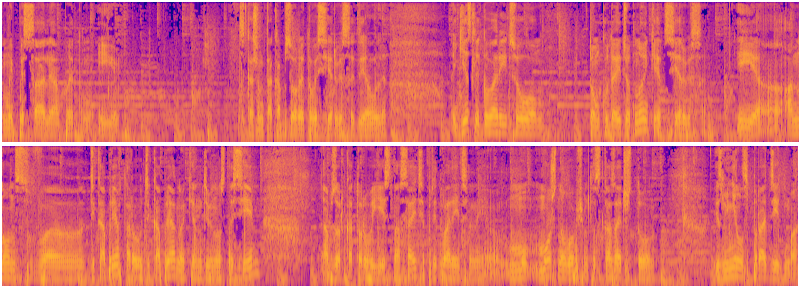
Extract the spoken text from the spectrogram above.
мы писали об этом и, скажем так, обзор этого сервиса делали. Если говорить о том, куда идет Nokia, это сервисы. И анонс в декабре, 2 декабря Nokia 97 обзор которого есть на сайте предварительный, можно, в общем-то, сказать, что изменилась парадигма.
